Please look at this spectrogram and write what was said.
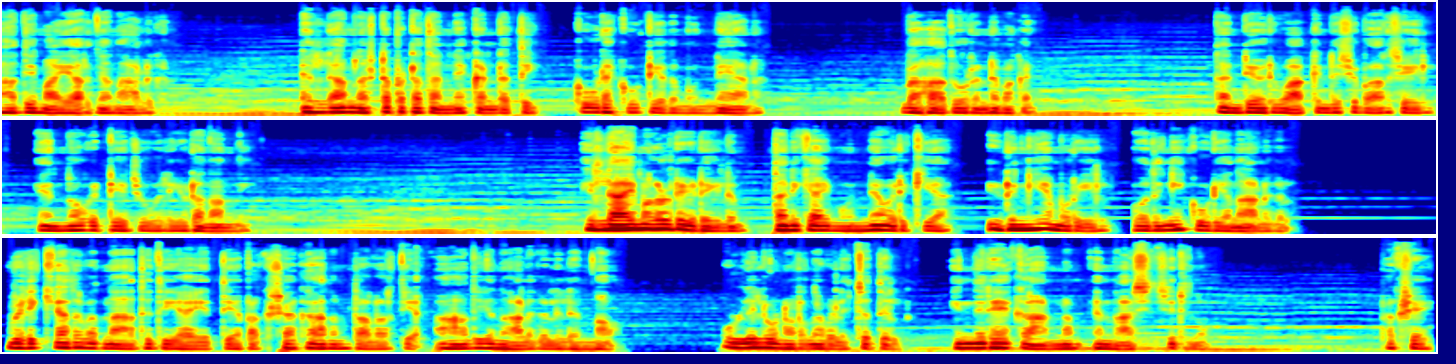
ആദ്യമായി അറിഞ്ഞ നാളുകൾ. എല്ലാം നഷ്ടപ്പെട്ട തന്നെ കണ്ടെത്തി കൂടെ കൂട്ടിയത് മുന്നെയാണ് ബഹാദൂറിന്റെ മകൻ. തന്റെ ഒരു വാക്കിന്റെ ശുപാർശയിൽ എന്നോ കിട്ടിയ ജോലിയുടെ നന്ദി. ഇല്ലായ്മകളുടെ ഇടയിലും തനിക്കായി മുന്നേ ഒരുക്കിയ ഇടുങ്ങിയ മുറിയിൽ ഒതുങ്ങിക്കൂടിയ നാളുകൾ. വിളിക്കാതെ വന്ന അതിഥിയായി എത്തിയ പക്ഷാഘാതം തളർത്തിയ ആദ്യ നാളുകളിലെന്നോ ഉള്ളിലുണർന്ന വെളിച്ചത്തിൽ ഇന്ദിരയെ കാണണം എന്നാശിച്ചിരുന്നു. പക്ഷേ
